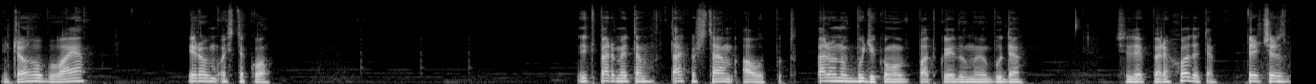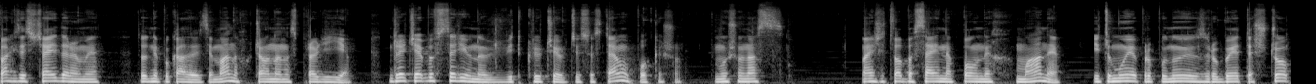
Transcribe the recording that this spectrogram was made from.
Нічого, буває. І робимо ось тако. І тепер ми там також ставимо output. Тепер воно в будь-якому випадку, я думаю, буде сюди переходити. До речі, через баг зі шейдерами тут не показується мана, хоча вона насправді є. До речі, я би все рівно відключив цю систему поки що. Тому що у нас майже два басейна повних мани. І тому я пропоную зробити що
